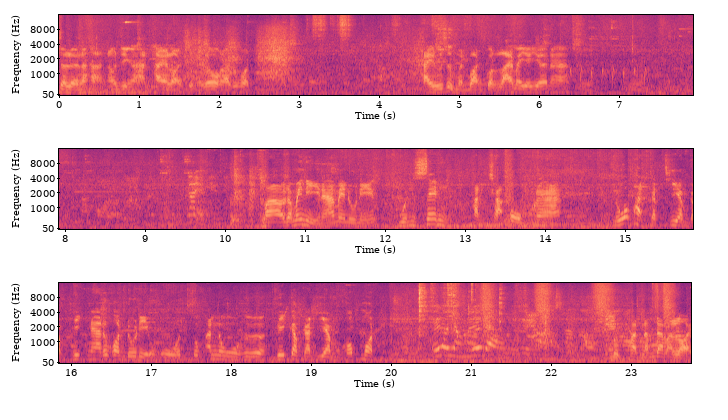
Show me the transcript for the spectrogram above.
เจริญอาหารเอาจริงอาหารไทยอร่อยสุดในโลกแล้วทุกคน ใครรู้สึกเหมือนบอลกดไลค์มาเยอะๆนะฮะอืมอืมก็อย่างนี้มาเราจะไม่หนีนะฮะเมนูนี้วุ้นเส้นผัดชะอมนะฮะนึกว่าผัดกระเทียมกับพริกนะทุกคนดูดิโอ้โหทุกอนูคือพริกกับกระเทียมครบหมดเฮ้ยเรายังไม่ได้ลองเลยหมึกผัดน้ำดำอร่อย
